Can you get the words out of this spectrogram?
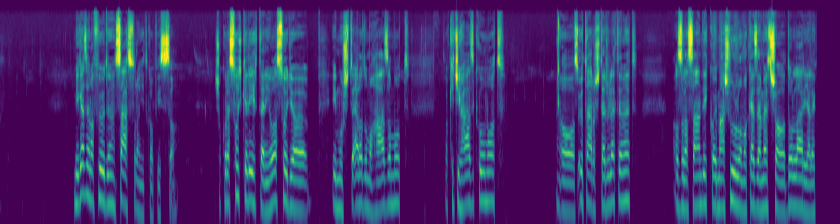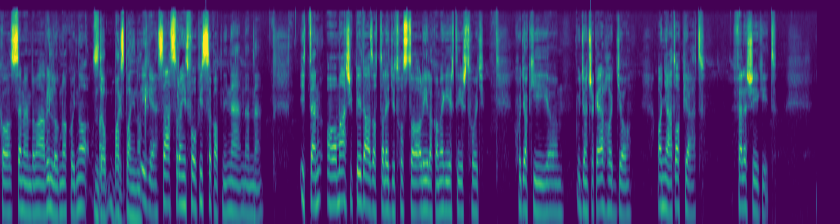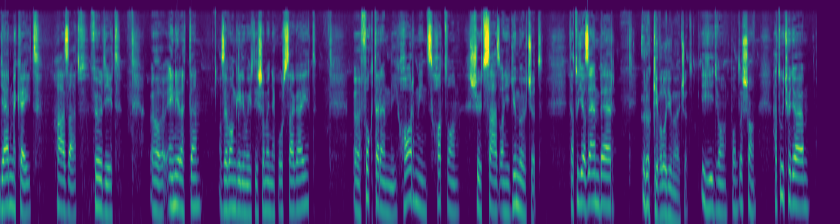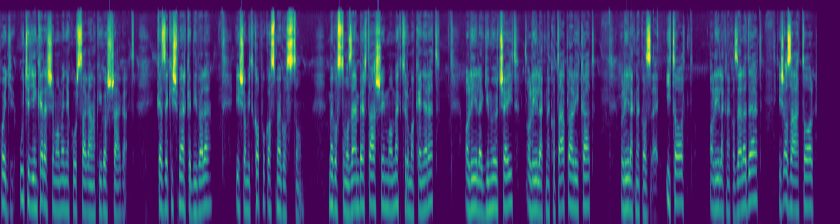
még ezen a földön százszor annyit kap vissza. És akkor ezt hogy kell érteni? Az, hogy a, én most eladom a házamot, a kicsi házikómat, az ötáros területemet, azzal a szándékkal, hogy már súrolom a kezemet, és a dollárjelek a szemembe már villognak, hogy na... De a Bugs Bunny-nak. Igen, százszor annyit fogok visszakapni. Nem, nem, nem. Itten a másik példázattal együtt hozta a lélek a megértést, hogy, hogy aki uh, ugyancsak elhagyja anyját, apját, feleségét, gyermekeit, házát, földjét, uh, én élettem az evangéliumért és a mennyek országáért, fog teremni 30, 60, sőt 100 annyi gyümölcsöt. Tehát ugye az ember Örökkévaló gyümölcsöt. Így van, pontosan. Hát úgy, hogy, hogy, úgy, hogy én keresem a mennyek országának igazságát. Kezdek ismerkedni vele, és amit kapok, azt megosztom. Megosztom az embertársaimmal, megtöröm a kenyeret, a lélek gyümölcseit, a léleknek a táplálékát, a léleknek az italt, a léleknek az eledelt, és azáltal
